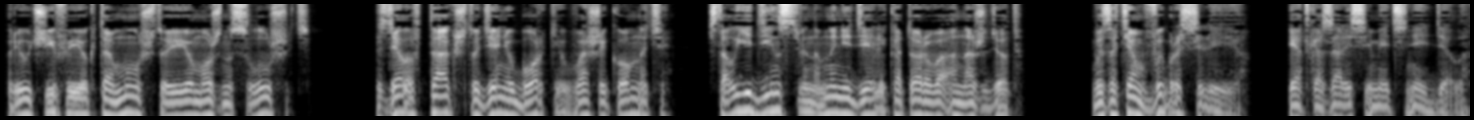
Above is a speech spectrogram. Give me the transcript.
Приучив ее к тому, что ее можно слушать, сделав так, что день уборки в вашей комнате стал единственным на неделе, которого она ждет, вы затем выбросили ее и отказались иметь с ней дело.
